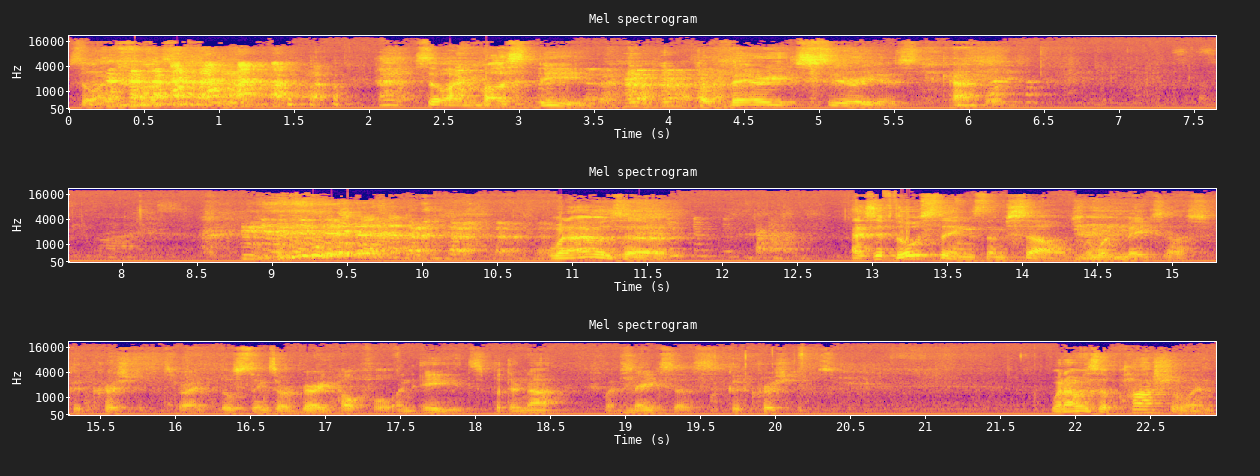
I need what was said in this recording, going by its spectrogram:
So I must be, so I must be a very serious Catholic. when I was a as if those things themselves are what makes us good Christians, right? Those things are very helpful and aids, but they're not what makes us good Christians. When I was a postulant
